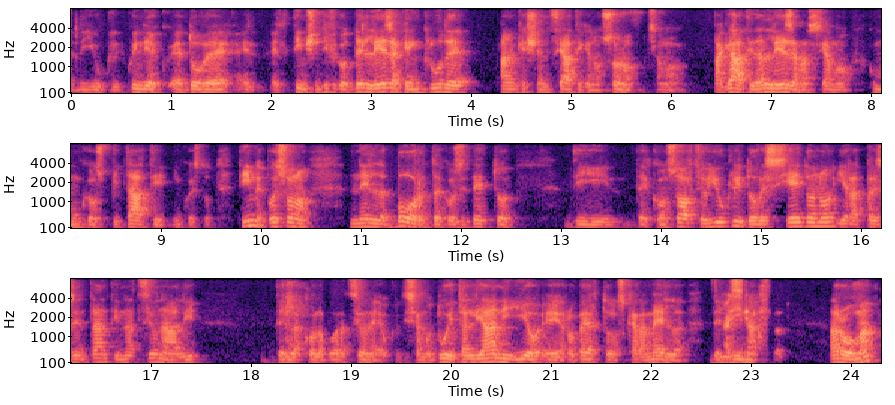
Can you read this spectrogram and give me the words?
di Euclid, quindi è, è dove è, è, il team scientifico dell'ESA che include anche scienziati che non sono diciamo, pagati dall'ESA, ma siamo comunque ospitati in questo team. E poi sono nel board cosiddetto di, del consorzio Euclid, dove siedono i rappresentanti nazionali della collaborazione Euclid. Siamo due italiani, io e Roberto Scaramella dell'INAF ah, sì. a Roma,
